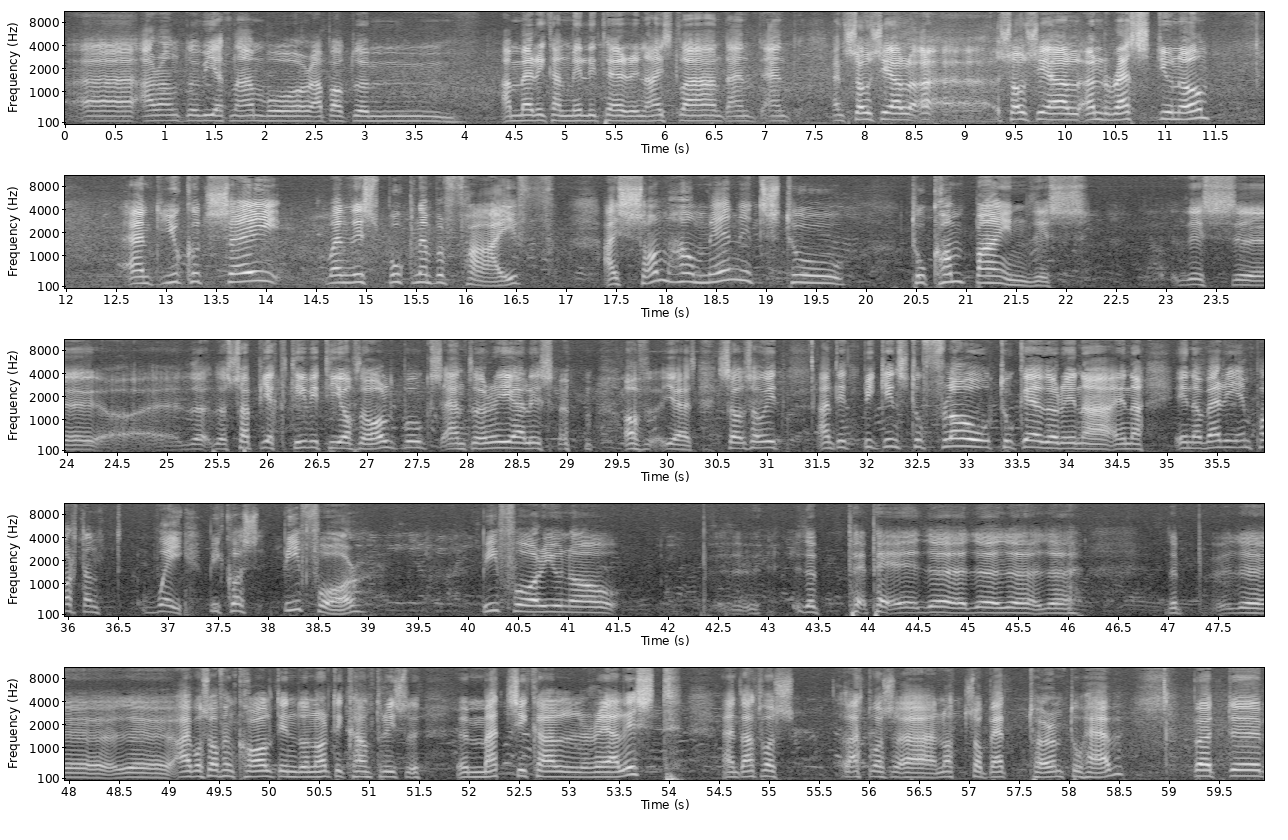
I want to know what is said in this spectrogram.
uh, around the Vietnam War, about the um, American military in Iceland, and and and social uh, uh, social unrest, you know. And you could say, when this book number five, I somehow managed to to combine this this uh, the, the subjectivity of the old books and the realism of yes. So so it and it begins to flow together in a in a in a very important way. Because before before you know the the the the the, the I was often called in the Nordic countries uh, a magical realist and that was that was uh, not so bad term to have. But uh,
